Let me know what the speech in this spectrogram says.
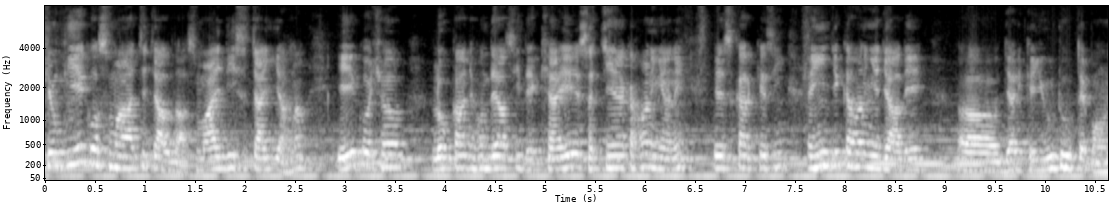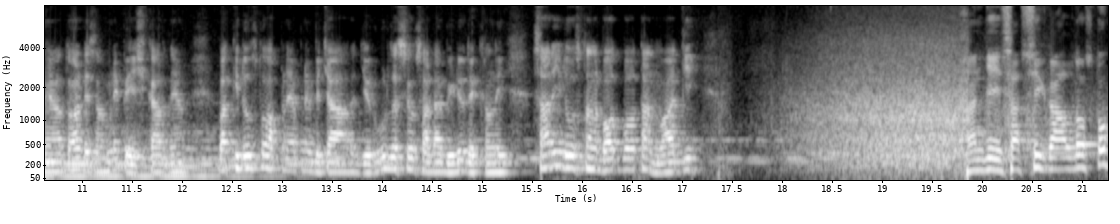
ਕਿਉਂਕਿ ਇਹ ਕੁਝ ਸਮਾਜ 'ਚ ਚੱਲਦਾ ਸਮਾਜ ਦੀ ਸੱਚਾਈ ਆ ਹਨਾ। ਇਹ ਕੁਝ ਲੋਕਾਂ 'ਚ ਹੁੰਦੇ ਅਸੀਂ ਦੇਖਿਆ ਇਹ ਸੱਚੀਆਂ ਕਹਾਣੀਆਂ ਨੇ। ਇਸ ਕਰਕੇ ਅਸੀਂ ਇਹੀ ਜਿਹੀ ਕਹਾਣੀਆਂ ਜ਼ਿਆਦੇ ਅਹ, ਜਾਣੀ ਕਿ YouTube ਤੇ ਪਾਉਣੇ ਆ ਤੁਹਾਡੇ ਸਾਹਮਣੇ ਪੇਸ਼ ਕਰਦੇ ਆ। ਬਾਕੀ ਦੋਸਤੋ ਆਪਣੇ ਆਪਣੇ ਵਿਚਾਰ ਜਰੂਰ ਦੱਸਿਓ ਸਾਡਾ ਵੀਡੀਓ ਦੇਖਣ ਲਈ। ਸਾਰੇ ਦੋਸਤਾਂ ਦਾ ਬਹੁਤ ਬਹੁਤ ਧੰਨਵਾਦ ਜੀ। ਹਾਂਜੀ, ਸਤਿ ਸ਼੍ਰੀ ਅਕਾਲ ਦੋਸਤੋ।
